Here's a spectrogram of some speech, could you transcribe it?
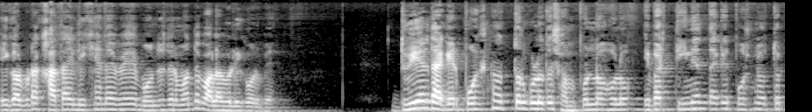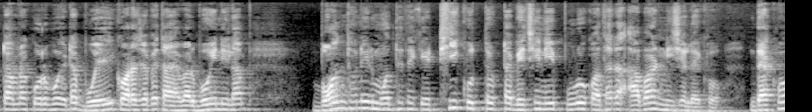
এই গল্পটা খাতায় লিখে নেবে, বন্ধুদের মধ্যে বলা বলি করবে। দুইয়ের দাগের প্রশ্ন উত্তরগুলো তো সম্পূর্ণ হলো। এবার তিনের দাগের প্রশ্ন উত্তরটা আমরা করব, এটা বইয়েই করা যাবে, তাই আবার বই নিলাম। বন্ধনীর মধ্যে থেকে ঠিক উত্তরটা বেছে নিয়ে পুরো কথাটা আবার নিচে লেখো। দেখো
